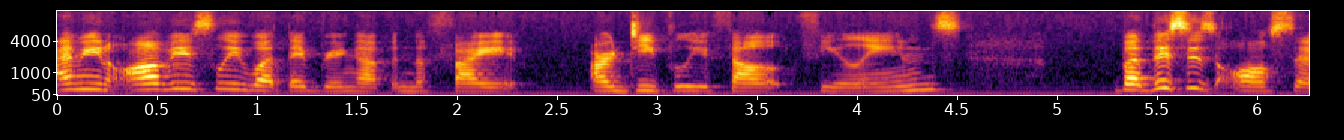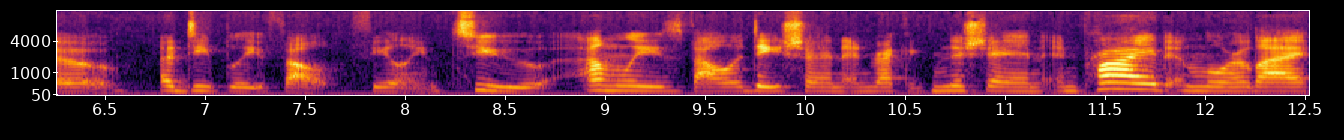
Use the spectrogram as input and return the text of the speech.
I mean, obviously, what they bring up in the fight are deeply felt feelings but this is also a deeply felt feeling too. Emily's validation and recognition and pride in Lorelai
